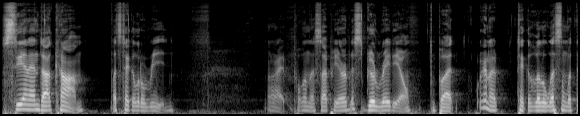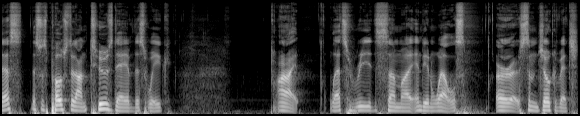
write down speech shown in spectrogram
CNN.com. Let's take a little read. All right, pulling this up here. This is good radio, but we're going to take a little listen with this. This was posted on Tuesday of this week. All right, let's read some uh, Indian Wells, or some Djokovic.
